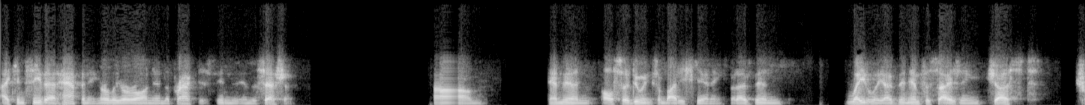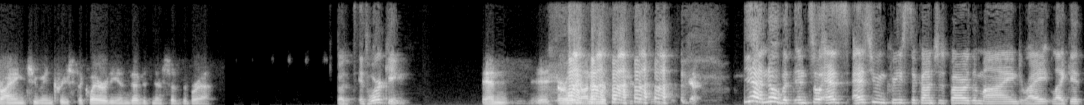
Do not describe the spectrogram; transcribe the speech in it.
I can see that happening earlier on in the practice, in in the session. Um, and then also doing some body scanning. But I've been lately, I've been emphasizing just trying to increase the clarity and vividness of the breath. But it's working. And it, early on in the yeah. no, but and so as as you increase the conscious power of the mind, right? Like it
